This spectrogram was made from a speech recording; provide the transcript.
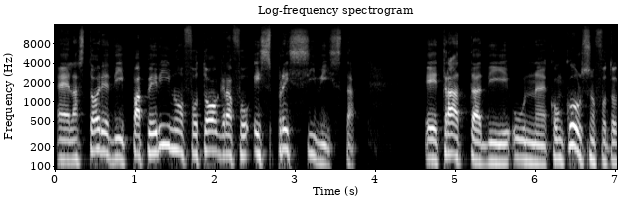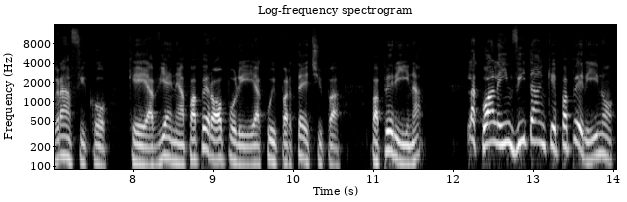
È la storia di Paperino fotografo espressivista e tratta di un concorso fotografico che avviene a Paperopoli e a cui partecipa Paperina, la quale invita anche Paperino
